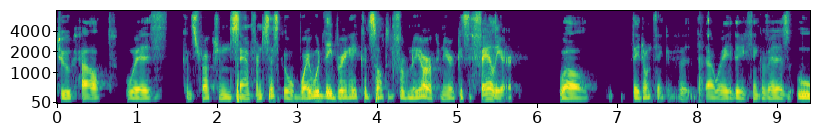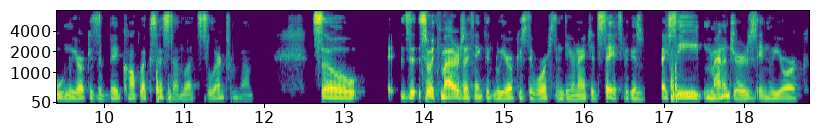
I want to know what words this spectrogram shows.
to help with construction in San Francisco. Why would they bring a consultant from New York? New York is a failure. Well, they don't think of it that way. They think of it as, ooh, New York is a big, complex system. Let's learn from them. So so it matters, I think, that New York is the worst in the United States because I see managers in New York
